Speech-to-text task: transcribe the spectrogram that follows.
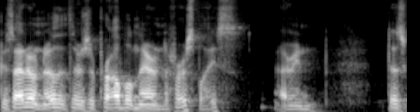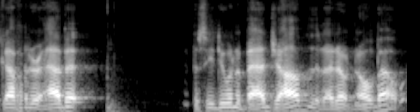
because I don't know that there's a problem there in the first place. I mean, does Governor Abbott, is he doing a bad job that I don't know about?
